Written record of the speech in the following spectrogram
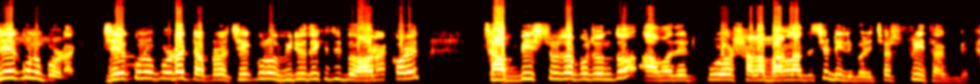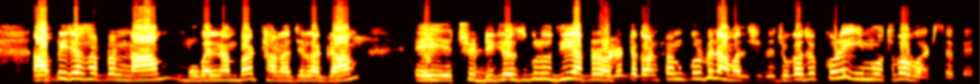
যে কোনো প্রোডাক্ট যে কোনো প্রোডাক্ট আপনারা যে কোনো ভিডিও দেখে যদি অর্ডার করেন, ছাব্বিশ রোজা পর্যন্ত আমাদের পুরো সারা বাংলাদেশে ডেলিভারি চার্জ ফ্রি থাকবে। আপনি জাস্ট আপনার নাম মোবাইল নাম্বার থানা, জেলা, গ্রাম, এই হচ্ছে ডিটেলসগুলো দিয়ে আপনার অর্ডারটা কনফার্ম করবেন, আমাদের সাথে যোগাযোগ করে ইমো অথবা হোয়াটসঅ্যাপে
